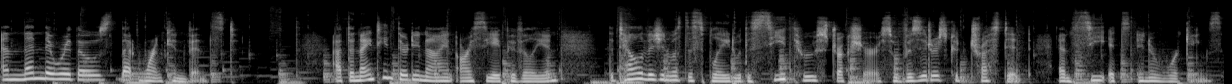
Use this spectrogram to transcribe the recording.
And then there were those that weren't convinced. At the 1939 RCA Pavilion, the television was displayed with a see through structure so visitors could trust it and see its inner workings.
